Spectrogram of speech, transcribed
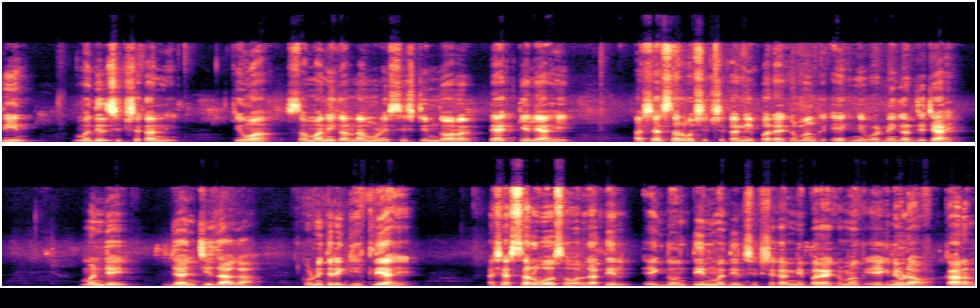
तीन. मधील शिक्षकांनी किंवा समानीकरणामुळे सिस्टीमद्वारा टॅग केले आहे. अशा सर्व शिक्षकांनी पर्याय क्रमांक एक निवडणे गरजेचे आहे. म्हणजे ज्यांची जागा कोणीतरी घेतली आहे अशा सर्व संवर्गातील एक दोन तीनमधील शिक्षकांनी पर्याय क्रमांक एक निवडावा. कारण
